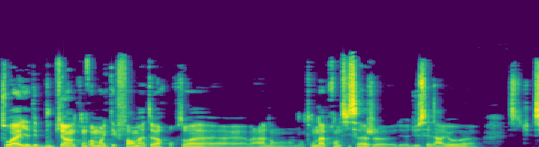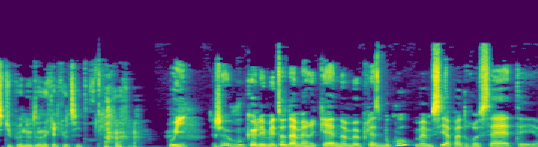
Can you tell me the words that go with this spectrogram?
toi, il y a des bouquins qui ont vraiment été formateurs pour toi, euh, voilà, dans, dans, ton apprentissage euh, du, scénario. Euh, si, tu, peux nous donner quelques titres. oui, j'avoue que les méthodes américaines me plaisent beaucoup, même s'il n'y a pas de recette et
